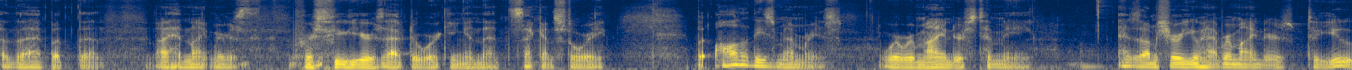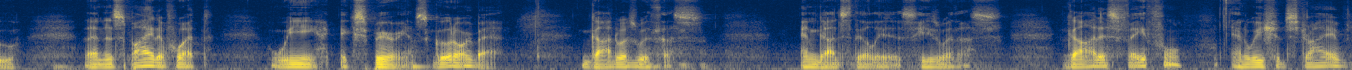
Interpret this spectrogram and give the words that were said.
of that, but uh, I had nightmares first few years after working in that second story. But all of these memories were reminders to me, as I'm sure you have reminders to you, that in spite of what we experience, good or bad, God was with us. And God still is. He's with us. God is faithful, and we should strive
